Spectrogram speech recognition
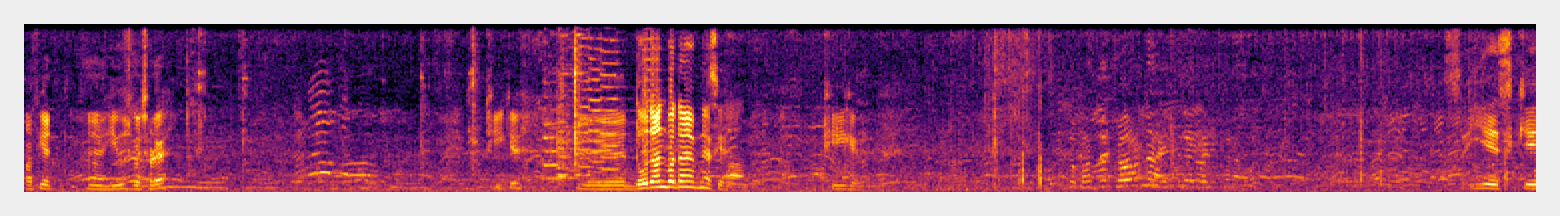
काफ़ी ह्यूज बछड़ा है। ठीक है। दो दांत बताएँ अपने से? ठीक है। सही है इसके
